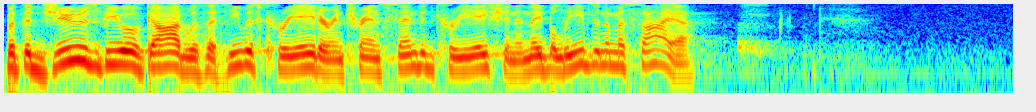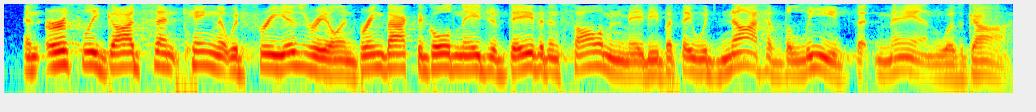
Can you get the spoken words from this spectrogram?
But the Jews' view of God was that he was creator and transcended creation, and they believed in a Messiah. An earthly God sent king that would free Israel and bring back the golden age of David and Solomon, maybe, but they would not have believed that man was God.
